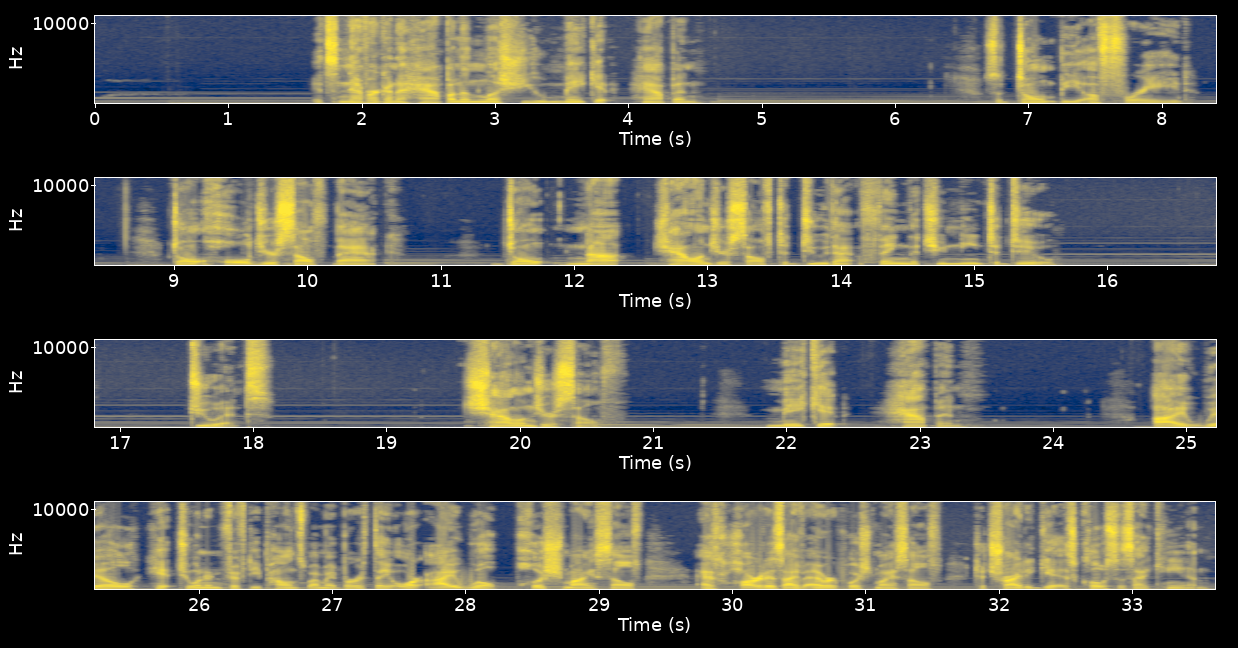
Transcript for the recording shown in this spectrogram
It's never going to happen unless you make it happen. So don't be afraid. Don't hold yourself back. Don't not challenge yourself to do that thing that you need to do. Do it. Challenge yourself. Make it happen. I will hit 250 pounds by my birthday, or I will push myself as hard as I've ever pushed myself to try to get as close as I can.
